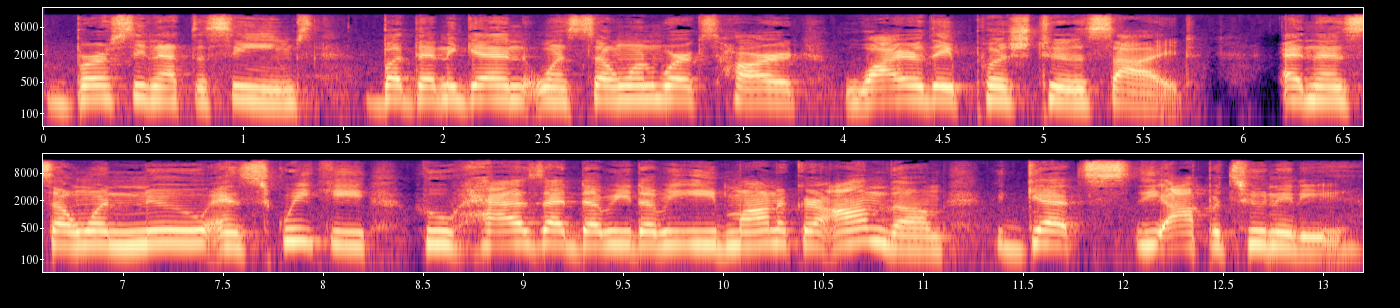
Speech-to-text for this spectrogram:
bursting at the seams. But then again, when someone works hard, why are they pushed to the side? And then someone new and squeaky who has that WWE moniker on them gets the opportunity.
